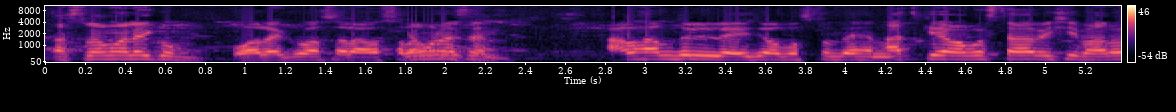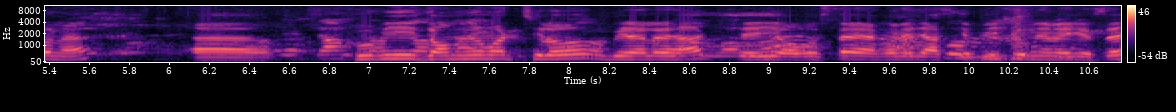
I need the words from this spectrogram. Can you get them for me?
আসসালামু আলাইকুম। ওয়ালাইকুম আসসালাম। আসসালামু কেমন আছেন? আলহামদুলিল্লাহ এই যে অবস্থা দেখেন। আজকে অবস্থা বেশি ভালো না। আহ, খুবই জমজমাট ছিল বিড়ালের হাট। সেই অবস্থায় এখন আজকে বৃষ্টি নেমে গেছে।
